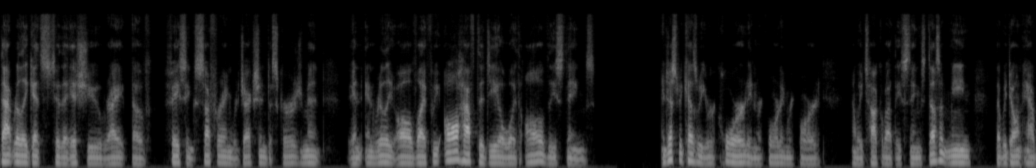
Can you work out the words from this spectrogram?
That really gets to the issue, right, of facing suffering, rejection, discouragement, and, and really all of life. We all have to deal with all of these things. And just because we record and record and record and we talk about these things doesn't mean that we don't have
